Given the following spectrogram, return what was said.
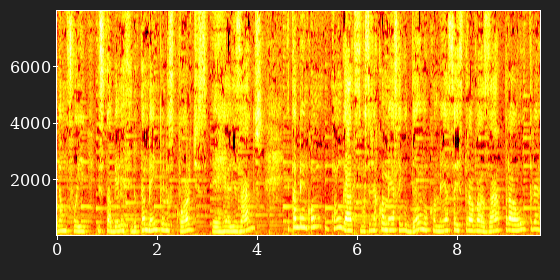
não foi estabelecido também pelos cortes é, realizados e também com, com gatos, você já começa, o dano começa a extravasar para outra,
